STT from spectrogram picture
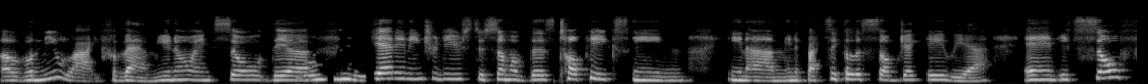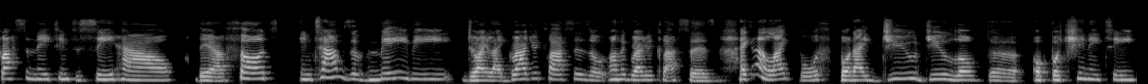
of a new life for them you know and so they're mm-hmm. getting introduced to some of these topics in in um in a particular subject area. And it's so fascinating to see how their thoughts in terms of maybe do I like graduate classes or undergraduate classes? I kind of like both, but I do do love the opportunity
